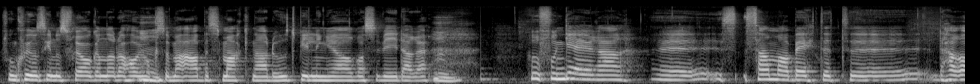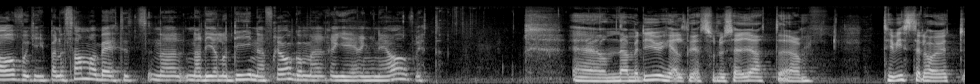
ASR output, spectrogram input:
funktionshindersfrågorna, det har ju mm. också med arbetsmarknad och utbildning att göra och så vidare. Mm. Hur fungerar eh, samarbetet, eh, det här övergripande samarbetet när, när det gäller dina frågor med regeringen i övrigt? Eh, nej, men det är ju helt rätt som du säger att eh, till viss del har jag ett,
